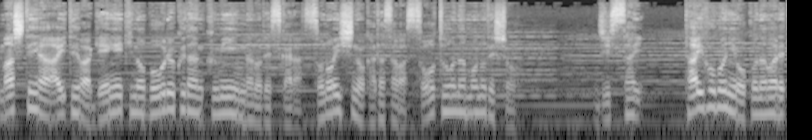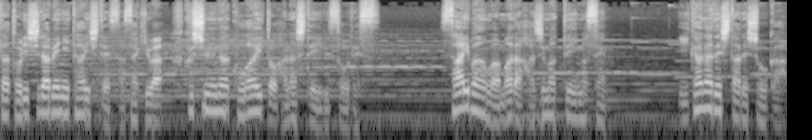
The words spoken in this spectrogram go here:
ましてや相手は現役の暴力団組員なのですからその意志の固さは相当なものでしょう。実際逮捕後に行われた取り調べに対して佐々木は復讐が怖いと話しているそうです。裁判はまだ始まっていません。いかがでしたでしょうか？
